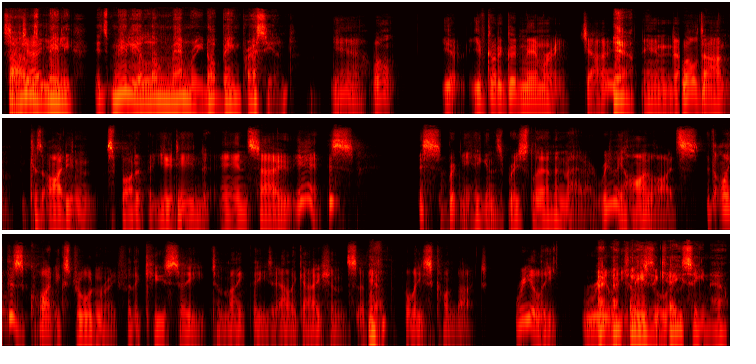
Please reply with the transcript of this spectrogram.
So, So, I was Joe, merely, it's merely a long memory, not being prescient. yeah. Well, you, you've got a good memory, Joe. Yeah. and uh, well done because I didn't spot it, but you did. And so, yeah, this this Brittany Higgins Bruce Lehrmann matter really highlights like this is quite extraordinary for the QC to make these allegations about Mhm. the police conduct. Really, really. Actually, he's a. KC now.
